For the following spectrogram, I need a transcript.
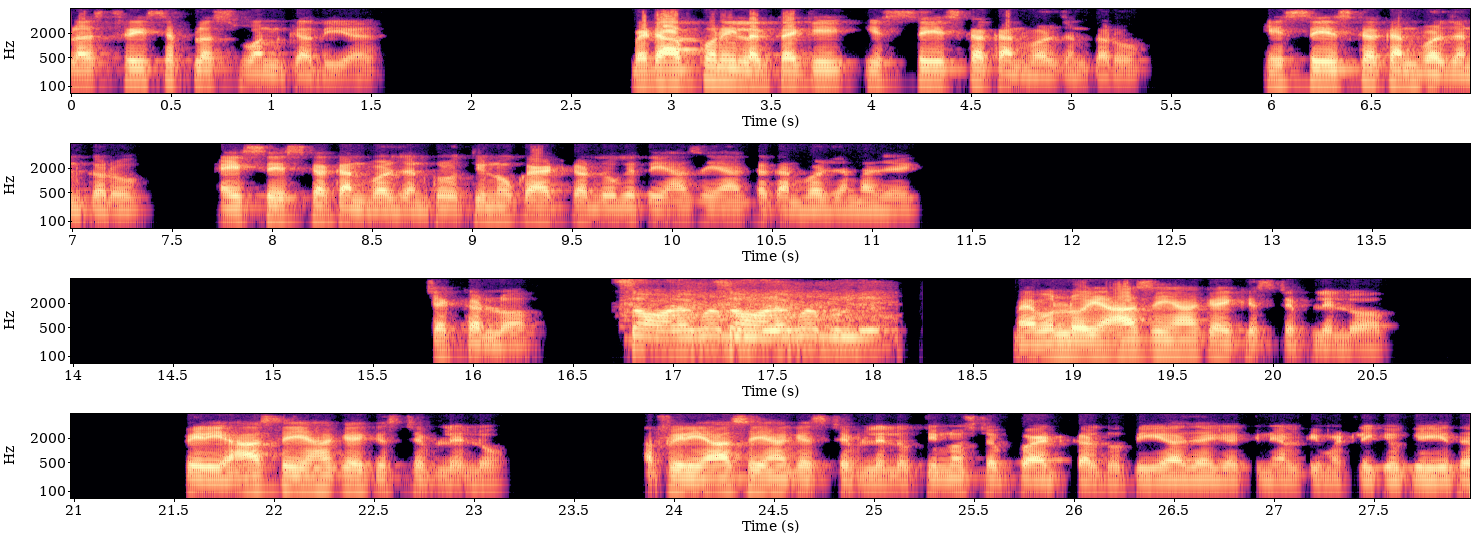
प्लस थ्री से प्लस वन का दिया है। बेटा आपको नहीं लगता कि इससे इसका कन्वर्जन करो? इससे इसका कन्वर्जन करो। ऐसे इसका कन्वर्जन करो। तीनों को ऐड कर दोगे तो यहाँ से यहाँ का कन्वर्जन आ जाएगा। चेक कर लो आप। और एक बार और एक बार बोलिए। मैं बोल लो यहाँ से यहाँ का एक स्टेप ले लो आप। फिर यहाँ से यहाँ का एक स्टेप ले लो। और फिर यहाँ से यहाँ का स्टेप ले लो। तीनों स्टेप को ऐड कर दो तो ये आ जाएगा कि नहीं अल्टीमेटली क्योंकि ये तो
